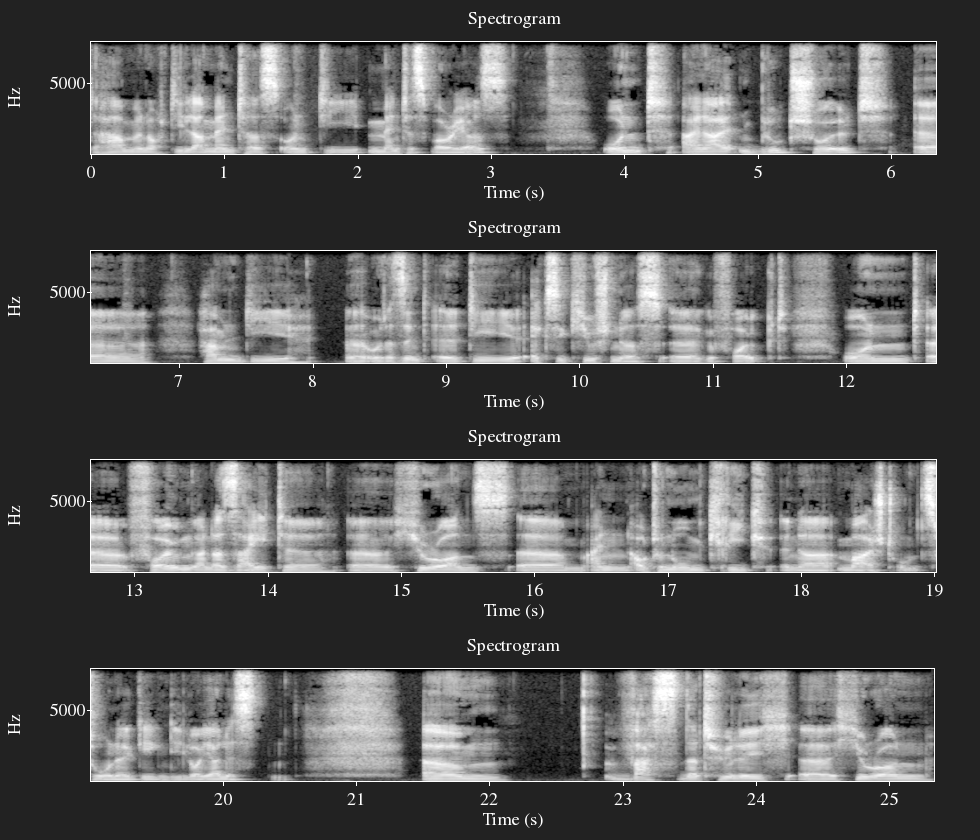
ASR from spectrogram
Da haben wir noch die Lamenters und die Mantis Warriors und einer alten Blutschuld äh, haben die äh, oder sind äh, die Executioners äh, gefolgt und äh, folgen an der Seite äh, Hurons äh, einen autonomen Krieg in der Malstromzone gegen die Loyalisten. Ähm, was natürlich äh, Huron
